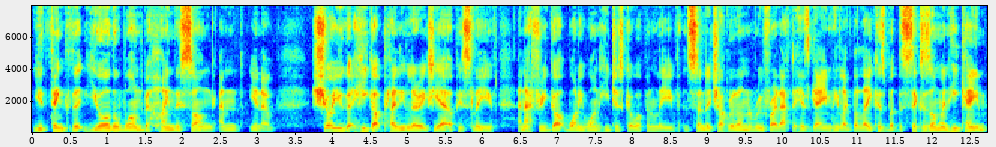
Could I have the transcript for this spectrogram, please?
you'd think that you're the one behind this song, and you know." Sure, you got he got plenty lyrics yet up his sleeve, and after he got what he wanted, he'd just go up and leave. And Sunday chocolate on the roof right after his game. He liked the Lakers, but the Sixers on when he came.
